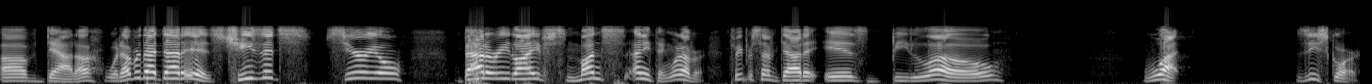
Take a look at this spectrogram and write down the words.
of data, whatever that data is, Cheez-Its, cereal, battery lives, months, anything, whatever. 3% of data is below what? Z-score.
